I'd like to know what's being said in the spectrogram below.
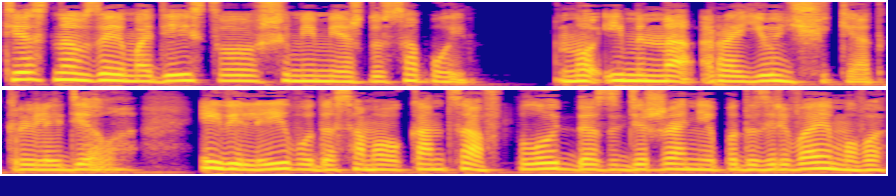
тесно взаимодействовавшими между собой. Но именно районщики открыли дело и вели его до самого конца, вплоть до задержания подозреваемого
